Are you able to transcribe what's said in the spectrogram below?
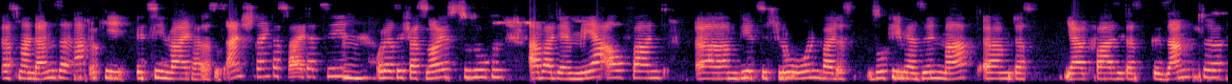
dass man dann sagt, okay, wir ziehen weiter. Das ist anstrengend, das Weiterziehen mhm. oder sich was Neues zu suchen. Aber der Mehraufwand ähm, wird sich lohnen, weil das so viel mehr Sinn macht, ähm, dass ja quasi das gesamte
